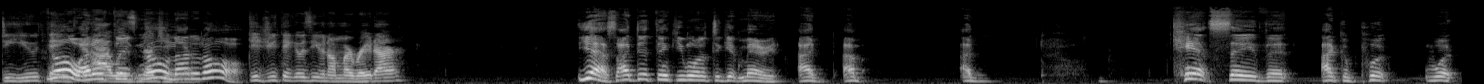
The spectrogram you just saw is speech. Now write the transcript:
do you think No, I don't I was think. No, not you? at all. Did you think it was even on my radar? Yes, I did think you wanted to get married. I, I, I can't say that I could put what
